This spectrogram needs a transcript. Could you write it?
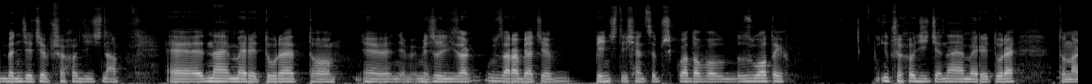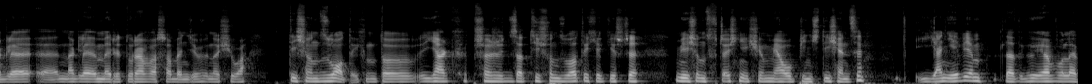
będziecie przechodzić na, e, na emeryturę, to nie wiem, jeżeli zarabiacie 5000 przykładowo złotych i przechodzicie na emeryturę, to nagle, nagle emerytura wasza będzie wynosiła 1000 zł. No to jak przeżyć za 1000 zł, jak jeszcze miesiąc wcześniej się miało 5000? Ja nie wiem, dlatego ja wolę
